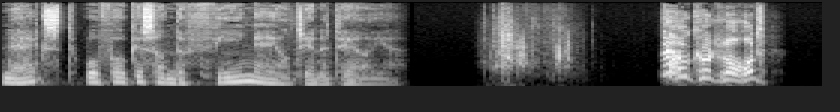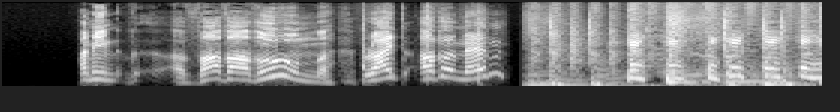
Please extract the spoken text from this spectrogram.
Next, we'll focus on the female genitalia. Oh, good lord! I mean, vavavoom, va va voom, right, other men?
